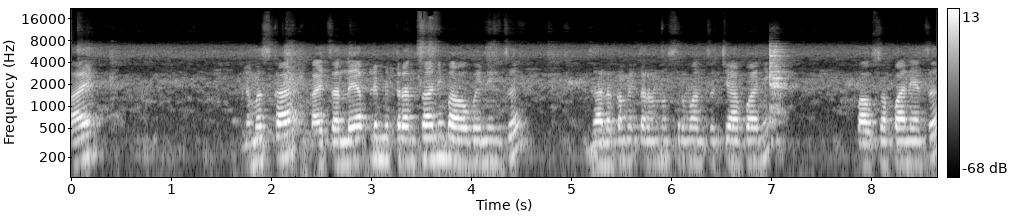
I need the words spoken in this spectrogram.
हाय. नमस्कार. काय चाललंय आपल्या मित्रांचं आणि भाऊ बहिणींचं झालं का मित्रांनो सर्वांचं चहा पाणी? पावसा पाण्याचं?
